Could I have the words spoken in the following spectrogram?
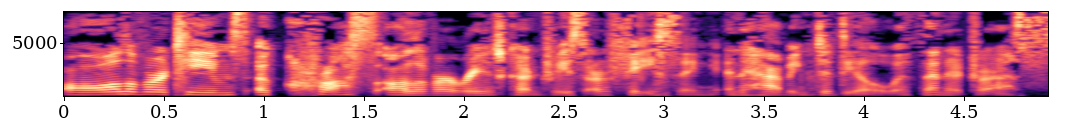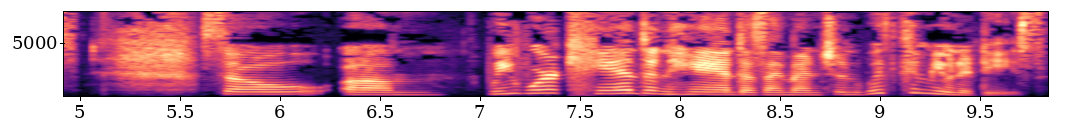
all of our teams across all of our range countries are facing and having to deal with and address. So, um, we work hand in hand, as I mentioned, with communities,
